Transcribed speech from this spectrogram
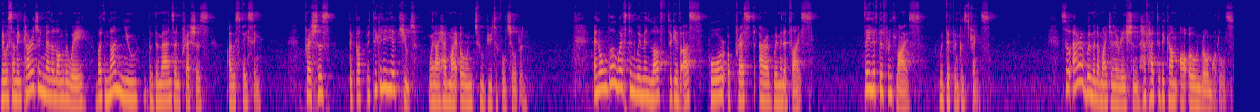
There were some encouraging men along the way, but none knew the demands and pressures I was facing. Pressures that got particularly acute when I had my own two beautiful children. And although Western women love to give us, poor, oppressed Arab women, advice, they live different lives with different constraints. So, Arab women of my generation have had to become our own role models.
